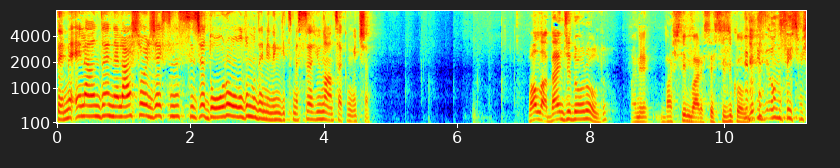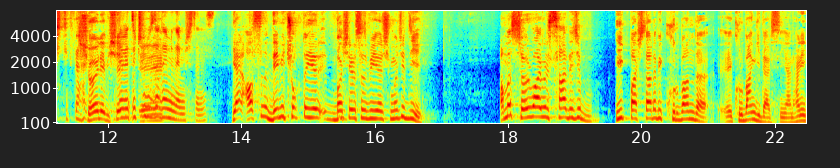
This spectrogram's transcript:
Demi elendi. Neler söyleyeceksiniz? Sizce doğru oldu mu Demi'nin gitmesi Yunan takımı için? Valla bence doğru oldu. Hani başlayayım bari sessizlik oldu. Biz onu seçmiştik zaten. Şöyle bir şey. Evet üçünüz de e, Demi demiştiniz. Yani aslında Demi çok da başarısız bir yarışmacı değil. Ama Survivor sadece ilk başlarda bir kurban da e, kurban gidersin yani. Hani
